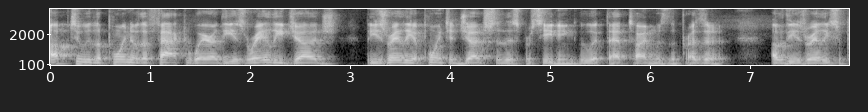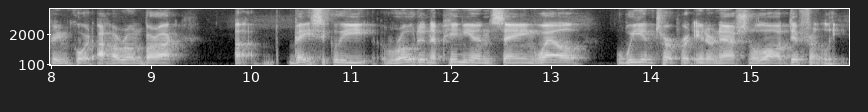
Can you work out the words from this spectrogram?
up to the point of the fact where the Israeli judge, the Israeli appointed judge to this proceeding, who at that time was the president of the Israeli Supreme Court, Aharon Barak, uh, basically wrote an opinion saying, well, we interpret international law differently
